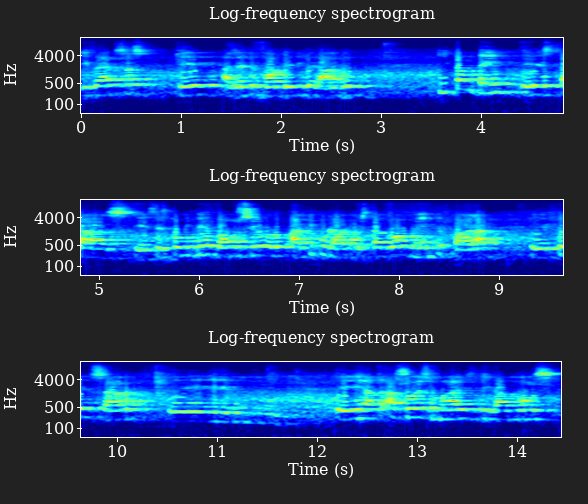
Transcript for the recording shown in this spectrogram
diversas que a gente for deliberando. E também estas, esses comitês vão se articular estadualmente para eh, pensar eh, em ações mais, digamos,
